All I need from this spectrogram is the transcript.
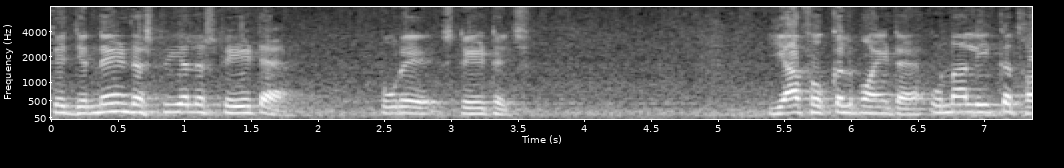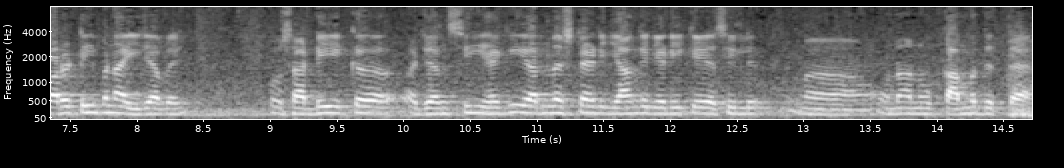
ਕਿ ਜਿੰਨੇ ਇੰਡਸਟਰੀਅਲ ਸਟੇਟ ਹੈ ਪੂਰੇ ਸਟੇਟ 'ਚ ਜਾਂ ਫੋਕਲ ਪੁਆਇੰਟ ਹੈ, ਉਹਨਾਂ ਲਈ ਇੱਕ ਅਥਾਰਟੀ ਬਣਾਈ ਜਾਵੇ। ਉਹ ਸਾਡੀ ਇੱਕ ਏਜੰਸੀ ਹੈਗੀ ਅਰਨਸਟ ਐਂਡ ਯੰਗ ਜਿਹੜੀ ਕਿ ਅਸੀਂ ਲ- ਉਹਨਾਂ ਨੂੰ ਕੰਮ ਦਿੱਤਾ ਹੈ।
